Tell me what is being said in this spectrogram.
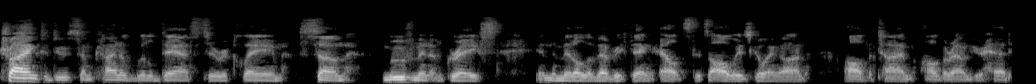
trying to do some kind of little dance to reclaim some movement of grace in the middle of everything else that's always going on all the time, all around your head.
